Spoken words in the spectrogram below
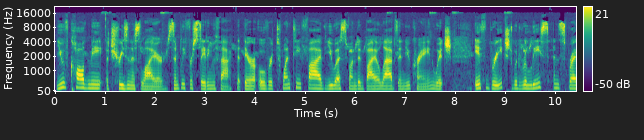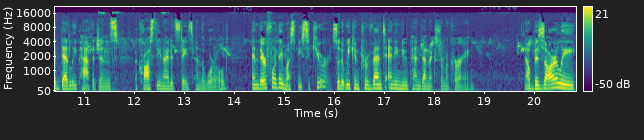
you've called me a treasonous liar simply for stating the fact that there are over 25 U.S. funded biolabs in Ukraine, which, if breached, would release and spread deadly pathogens across the United States and the world. And therefore, they must be secured so that we can prevent any new pandemics from occurring. Now, bizarrely,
